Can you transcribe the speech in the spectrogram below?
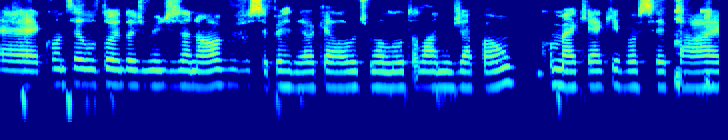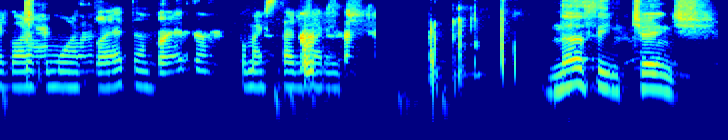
É, quando você lutou em 2019, você perdeu aquela última luta lá no Japão. Como é que é que você está agora como um atleta? Como é que você está diferente? Nothing changed.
